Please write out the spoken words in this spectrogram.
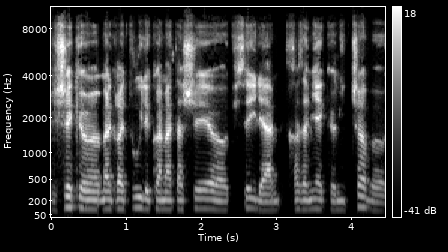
Je sais que malgré tout, il est quand même attaché. euh, tu sais, il est très ami avec euh, Nick Chubb, euh.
